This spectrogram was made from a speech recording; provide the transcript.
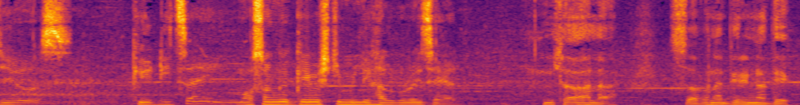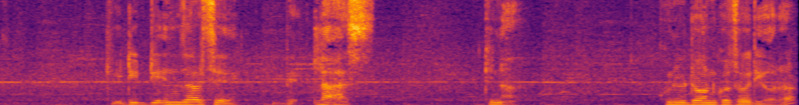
जे होस् केटी चाहिँ मसँग केमिस्ट्री मिल्ने खालको रहेछ यार। ल ल सपना धेरै नदेख। केटी डेन्जर छ बेक्लास। किन? कुनै डनको छोरी हो र?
